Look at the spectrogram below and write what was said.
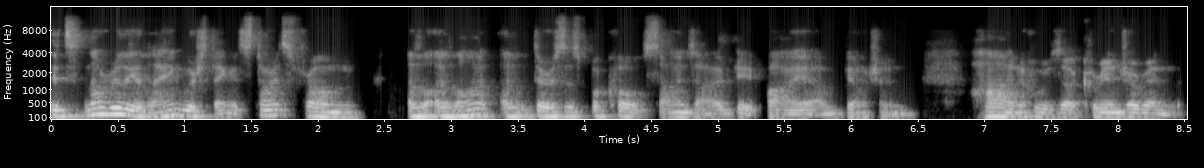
it's not really a language thing it starts from a, a lot of, there's this book called Shanzhai by um, Byung-Chul Han, who's a Korean German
